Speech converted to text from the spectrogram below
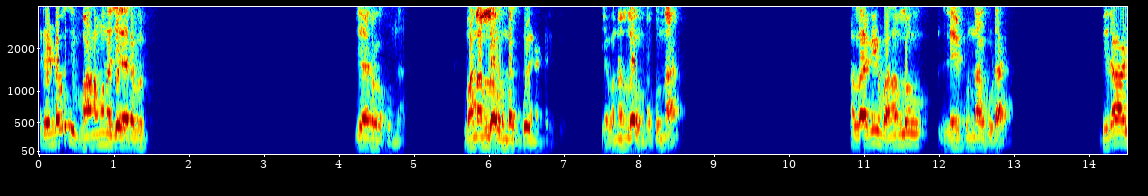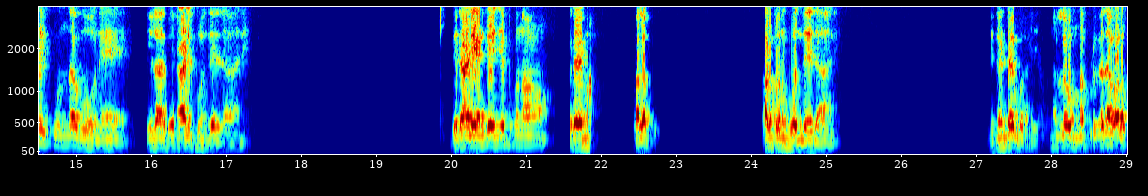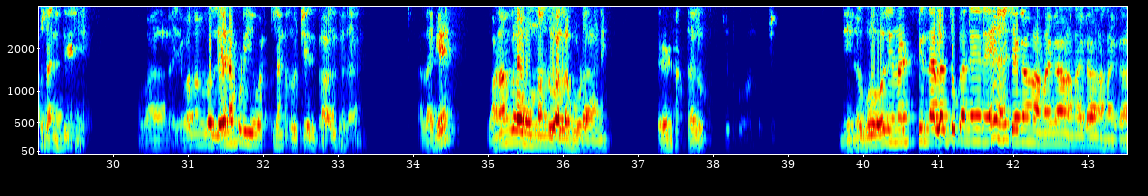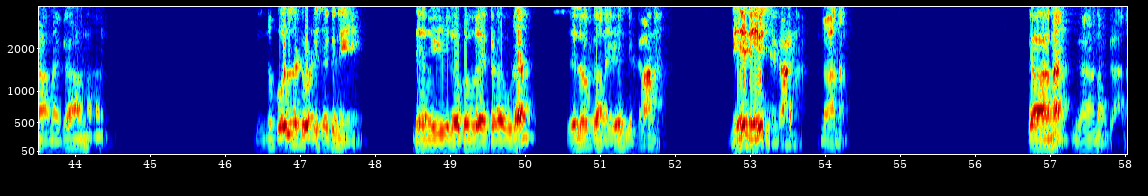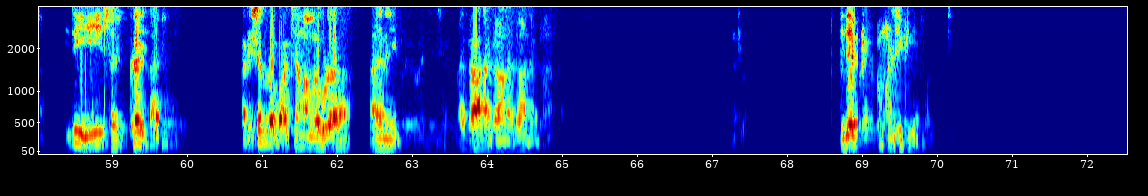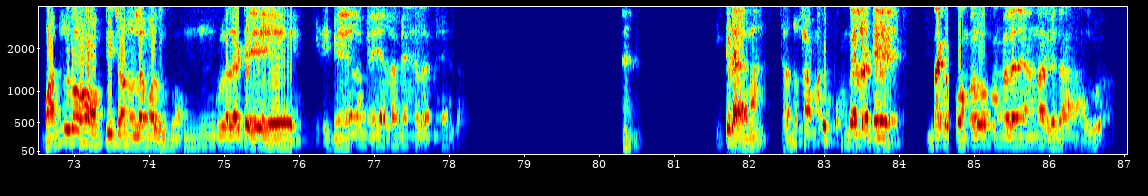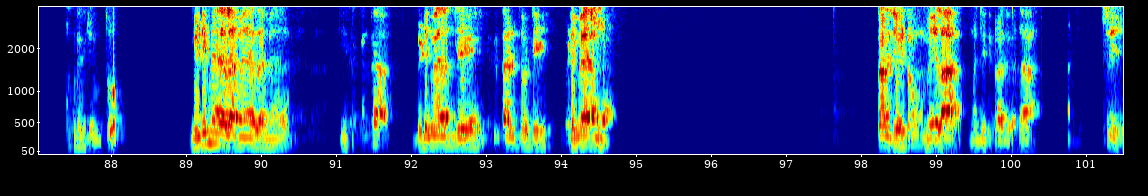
రెండవది వనమున చేరవ చేరవకుండా వనంలో ఉండకపోయినట్టయితే. యవనంలో ఉండకున్నా అలాగే వనంలో లేకున్నా కూడా విరాళి పొందబోనే ఇలా విరాళి పొందేదా అని విరాళి అంటే ఏం చెప్పుకున్నాం? ప్రేమ వలపు వలపును పొందేదా అని ఎందుకంటే యవనంలో ఉన్నప్పుడు కదా వలపు సంగతి. యవనంలో లేనప్పుడు ఈ వలపు సంగతి వచ్చేది కాదు కదా అలాగే వనంలో ఉన్నందువల్ల కూడా అని రెండు అర్థాలు చెప్పుకోవాల్సి వచ్చింది. నేను గోలినట్టి నెలతుక నేనే జగ అనగా అనగా అనగా అనగా నిన్ను పోలినటువంటి శగని నేను ఈ లోకంలో ఎక్కడా కూడా ఏ లోకాన ఏ జగాన. నేనే జగాన గాన గాన గాన గాన. ఇది సరిగ్గా ఇలాగే హరిశంద్ర వ్యాఖ్యానంలో కూడా ఆయన ఈ ప్రయోగం చేశారు. ఇలా గాన గాన గాన గాన. ఇదే ప్రయోగం మళ్ళీ ఇక్కడ చెప్పాల్సి వచ్చింది. మనసులో చనుల మరు పొంగులటే మిడి మేల మేల మేల మేల ఇక్కడ చనుల మరు పొంగలటే ఇందాక పొంగలో పొంగలని అన్నారు కదా అది గురించి చెబుతూ మిడిమేల మేల మేల ఈ రకంగా మిడిమేళం చే ఎగతాళితోటి మిడిమేళంగా ఎగతాళి చేయడం మేలా మంచిది కాదు కదా అని చెప్పి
